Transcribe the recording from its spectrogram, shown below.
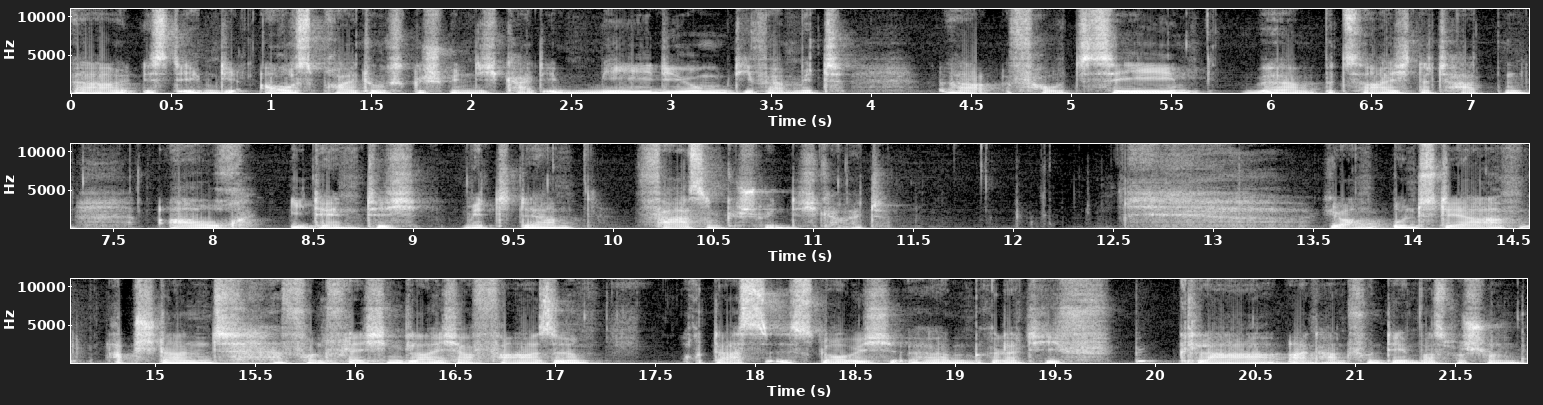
äh, ist eben die Ausbreitungsgeschwindigkeit im Medium, die wir mit äh, VC äh, bezeichnet hatten, auch identisch mit der Phasengeschwindigkeit. Ja, und der Abstand von flächengleicher Phase, auch das ist, glaube ich, ähm, relativ klar anhand von dem, was wir schon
